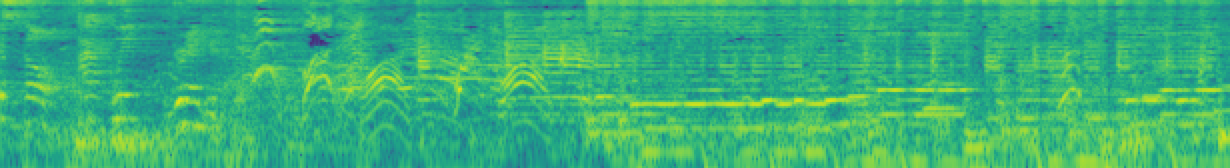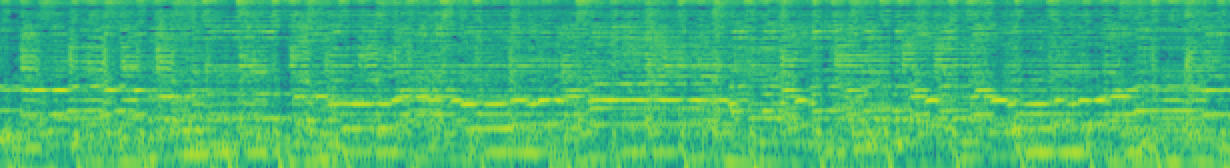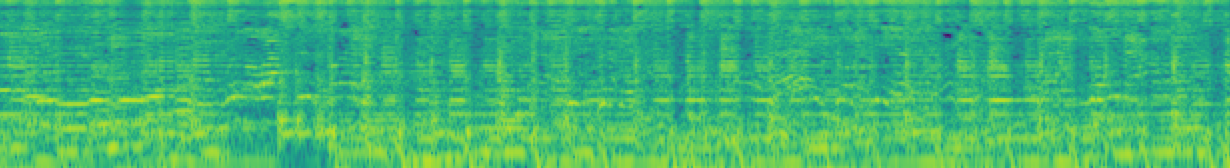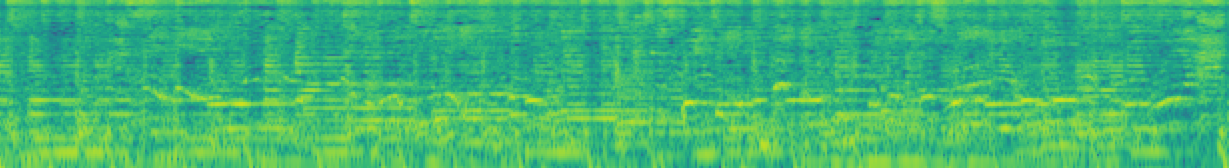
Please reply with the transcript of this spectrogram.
This is called I Quit Drinking. What? Why? Why? When just run out. Well, I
